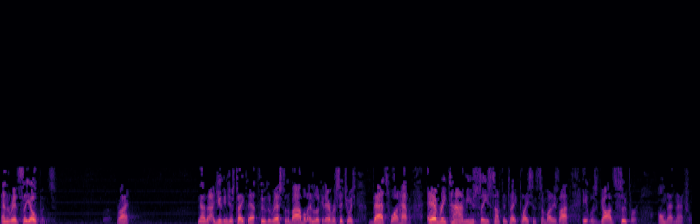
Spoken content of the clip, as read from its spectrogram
and the Red Sea opens. Right? Now, you can just take that through the rest of the Bible and look at every situation. That's what happened. Every time you see something take place in somebody's life, it was God's super on that natural.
